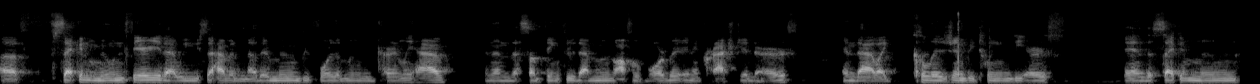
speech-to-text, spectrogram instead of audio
uh second moon theory that we used to have another moon before the moon we currently have and then the something threw that moon off of orbit and it crashed into earth and that like collision between the earth and the second moon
